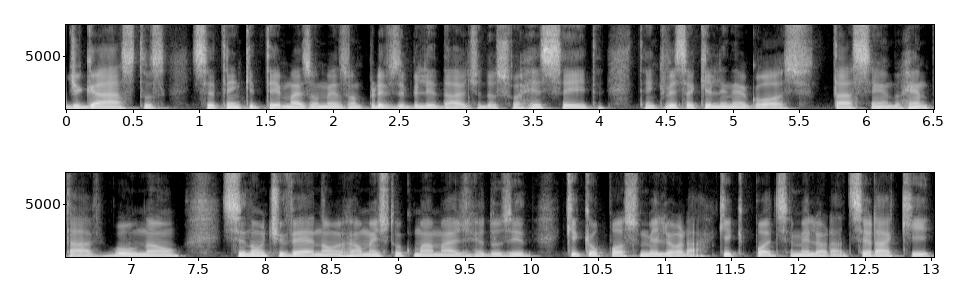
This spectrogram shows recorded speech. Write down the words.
de gastos, você tem que ter mais ou menos uma previsibilidade da sua receita, tem que ver se aquele negócio está sendo rentável ou não. Se não tiver, não, eu realmente estou com uma margem reduzida, o que, que eu posso melhorar? O que, que pode ser melhorado? Será que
